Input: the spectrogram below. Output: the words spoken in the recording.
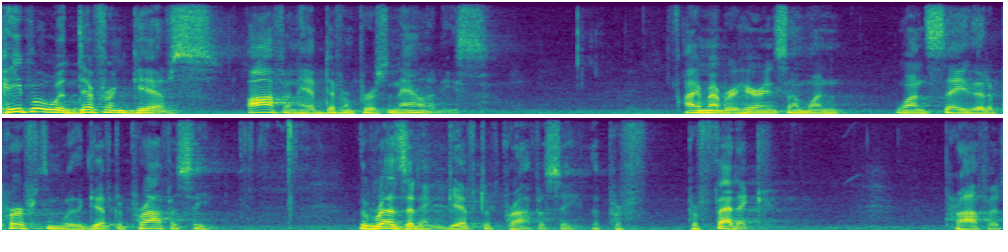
People with different gifts often have different personalities. I remember hearing someone once say that a person with a gift of prophecy, the resident gift of prophecy, the prophetic prophet,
